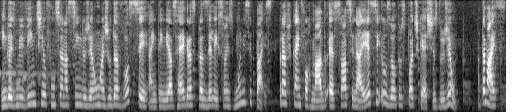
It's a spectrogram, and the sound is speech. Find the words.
Em 2020, o Funciona Assim do G1 ajuda você a entender as regras para as eleições municipais. Para ficar informado, é só assinar esse e os outros podcasts do G1. Até mais!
